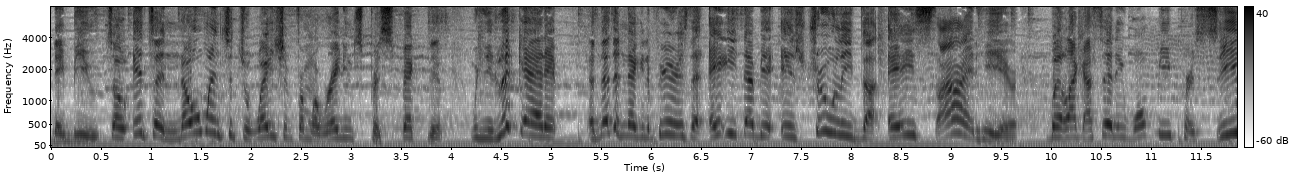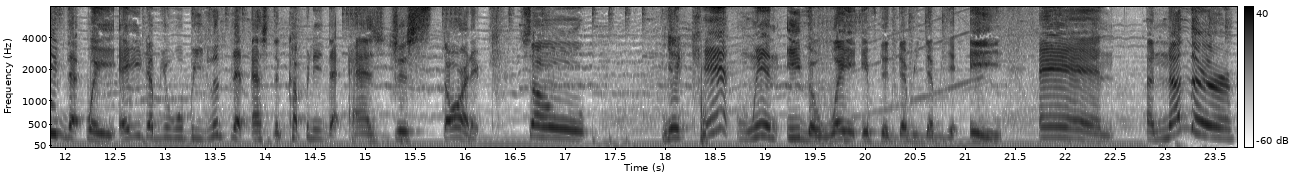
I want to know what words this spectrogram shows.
debuted. So it's a no-win situation from a ratings perspective. When you look at it, another negative here is that AEW is truly the A side here. But like I said, it won't be perceived that way. AEW will be looked at as the company that has just started. So you can't win either way if you're WWE. And another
